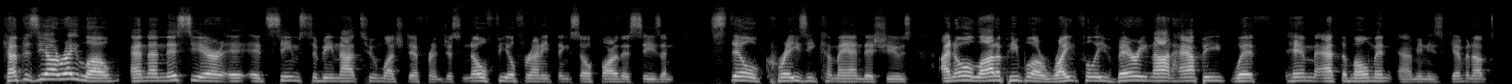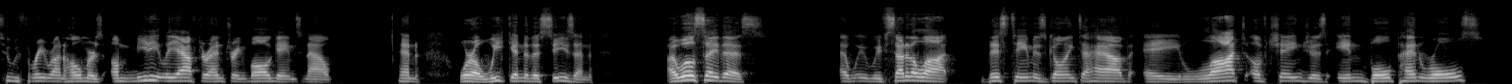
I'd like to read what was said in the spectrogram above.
kept his ERA low. And then this year, it, it seems to be not too much different, just no feel for anything so far this season. Still crazy command issues. I know a lot of people are rightfully very not happy with him at the moment. I mean, he's given up two three run homers immediately after entering ball games now. And we're a week into the season. I will say this, and we, we've said it a lot. This team is going to have a lot of changes in bullpen roles.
